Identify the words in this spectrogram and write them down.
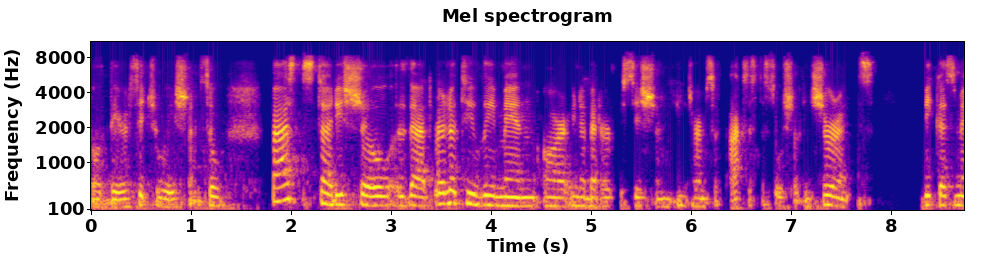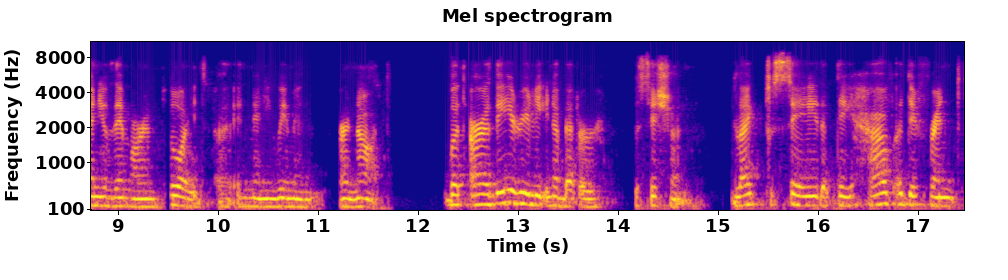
about their situation. So past studies show that relatively men are in a better position in terms of access to social insurance because many of them are employed uh, and many women are not. But are they really in a better position? I'd like to say that they have a different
